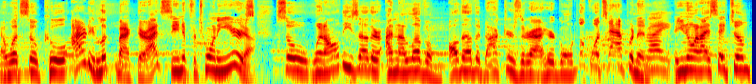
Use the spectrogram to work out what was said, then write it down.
And what's so cool, I already looked back there. I'd seen it for 20 years. Yeah. So when all these other, and I love them, all the other doctors that are out here going, look what's happening. Right. And you know what I say to them?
